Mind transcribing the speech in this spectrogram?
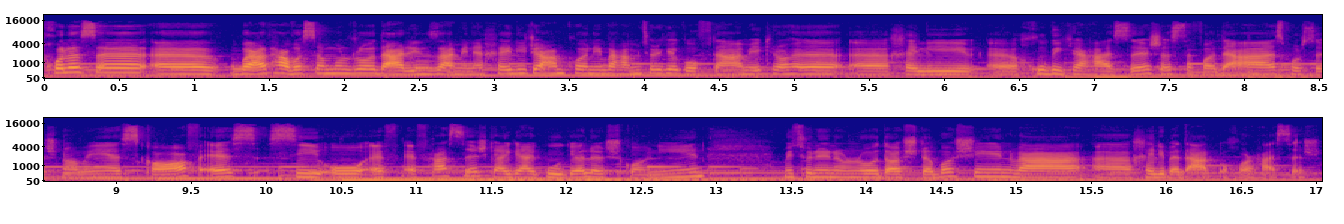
خلاصه باید حواسمون رو در این زمینه خیلی جمع کنیم و همینطوری که گفتم یک راه خیلی خوبی که هستش استفاده از پرسشنامه SCOFF S C O F F هستش که اگر گوگلش کنین می‌تونین اون رو داشته باشین و خیلی به درد بخور هستش.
